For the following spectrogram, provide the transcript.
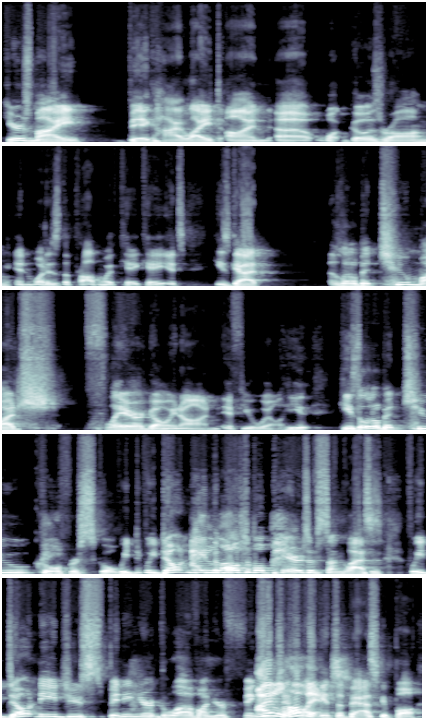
here's my big highlight on uh, what goes wrong and what is the problem with KK. It's he's got a little bit too much flair going on, if you will. He he's a little bit too cool for school. We we don't I need the love- multiple pairs of sunglasses. We don't need you spinning your glove on your fingertip like it. it's a basketball.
